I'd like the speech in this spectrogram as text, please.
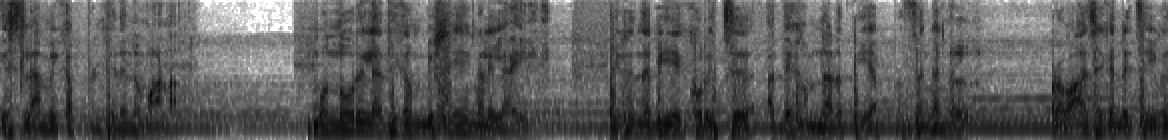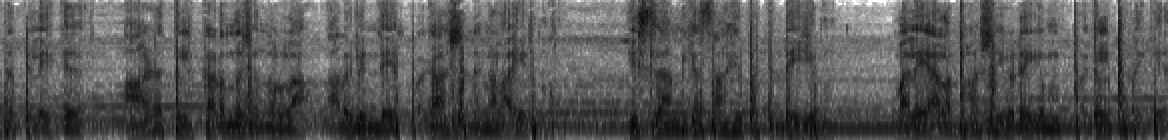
ഇസ്ലാമിക പണ്ഡിതനുമാണ്. മുന്നൂറിലധികം വിഷയങ്ങളിലായി തിരുനബിയെക്കുറിച്ച് അദ്ദേഹം നടത്തിയ പ്രസംഗങ്ങൾ പ്രവാചകന്റെ ജീവിതത്തിലേക്ക് ആഴത്തിൽ കടന്നു ചെന്നുള്ള അറിവിന്റെ പ്രകാശനങ്ങളായിരുന്നു. ഇസ്ലാമിക സാഹിത്യത്തിന്റെയും മലയാള ഭാഷയുടെയും പ്രഗത്ഭതയ്ക്ക്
